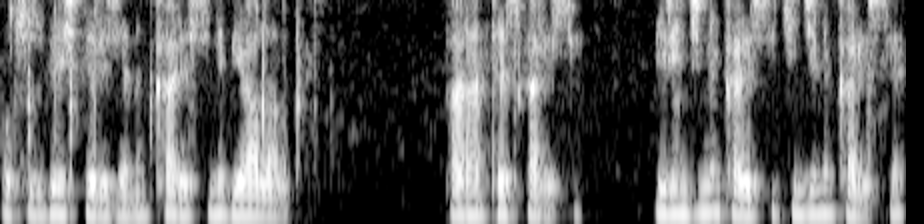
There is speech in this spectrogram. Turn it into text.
35 derecenin karesini bir alalım. Parantez karesi. Birincinin karesi, ikincinin karesi.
